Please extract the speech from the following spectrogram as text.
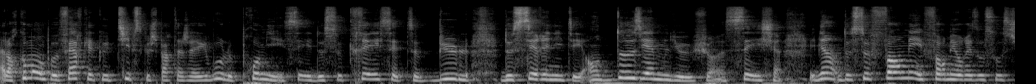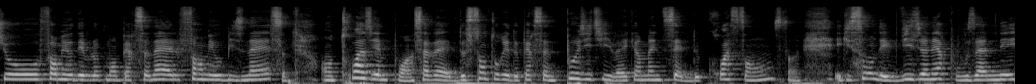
Alors comment on peut faire? Quelques tips que je partage avec vous. Le premier, c'est de se créer cette bulle de sérénité. En deuxième lieu, c'est eh bien de se former, former aux réseaux sociaux, former au développement personnel, former au business. En troisième point, ça va être de s'entourer de personnes positives avec un mindset de croissance et qui sont des visionnaires pour vous amener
